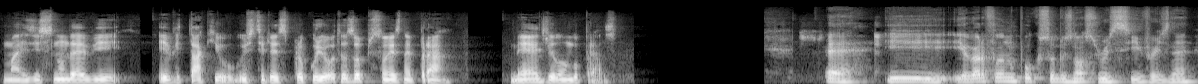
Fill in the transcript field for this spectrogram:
mas isso não deve evitar que o Steelers procure outras opções né, para médio e longo prazo. É, e, e, agora falando um pouco sobre os nossos receivers, né?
